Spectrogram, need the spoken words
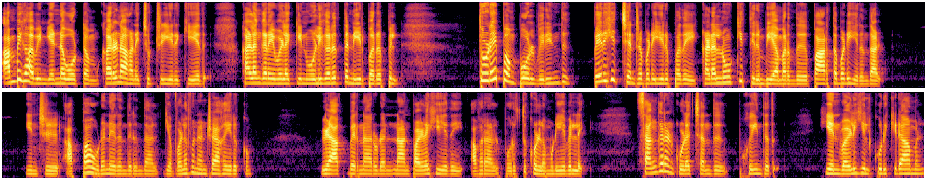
அம்பிகாவின் எண்ண ஓட்டம் கருணாகனை சுற்றி இருக்கியது கலங்கரை விளக்கின் ஒளிகருத்த நீர்ப்பரப்பில் துடைப்பம் போல் விரிந்து பெருகிச் சென்றபடி இருப்பதை கடல் நோக்கி திரும்பி அமர்ந்து பார்த்தபடி இருந்தாள். இன்று அப்பாவுடன் இருந்திருந்தால் எவ்வளவு நன்றாக இருக்கும். லாக் பெர்னாருடன் நான் பழகியதை அவரால் பொறுத்து கொள்ள முடியவில்லை. சங்கரன் குளச்சந்து புகைந்தது. என் வழியில் குறுக்கிடாமல்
